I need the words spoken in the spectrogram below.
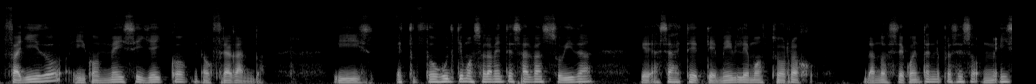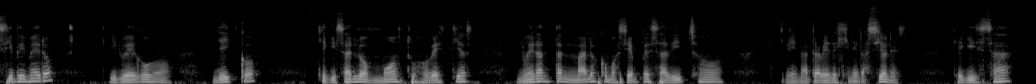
fallido y con Macy y Jacob naufragando. Y estos dos últimos solamente salvan su vida gracias a este temible monstruo rojo, dándose cuenta en el proceso Macy primero y luego Jacob que quizás los monstruos o bestias no eran tan malos como siempre se ha dicho en, a través de generaciones, que quizás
